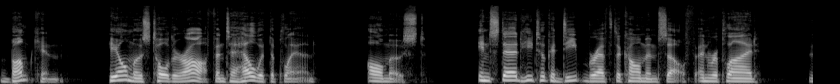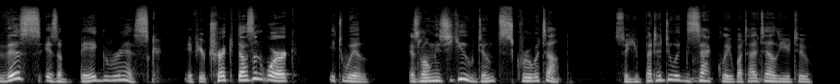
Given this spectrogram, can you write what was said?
Bumpkin? He almost told her off and to hell with the plan. Almost. Instead, he took a deep breath to calm himself and replied, This is a big risk. If your trick doesn't work, it will as long as you don't screw it up. So you better do exactly what I tell you to.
